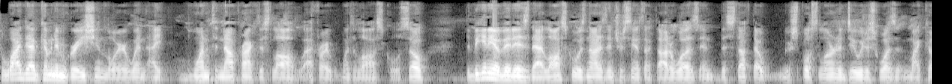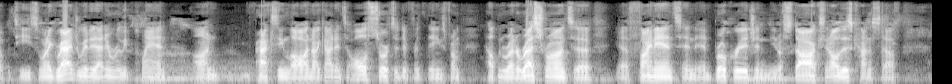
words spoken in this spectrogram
So why did I become an immigration lawyer when I wanted to not practice law after I went to law school? So the beginning of it is that law school was not as interesting as I thought it was, and the stuff that we are supposed to learn to do just wasn't my cup of tea. So when I graduated, I didn't really plan on practicing law, and I got into all sorts of different things from helping run a restaurant to uh, finance and, and brokerage and you know stocks and all this kind of stuff.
